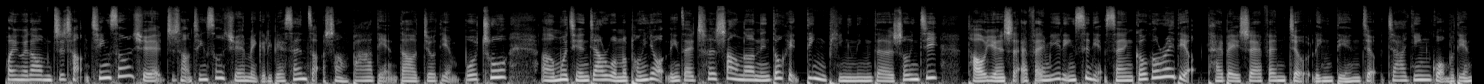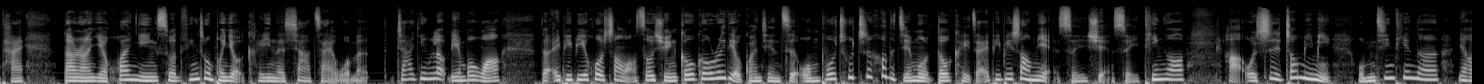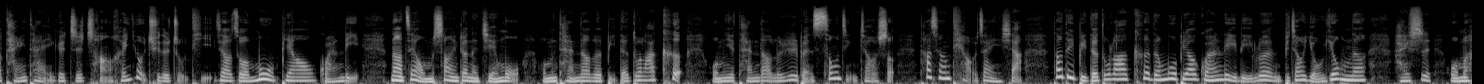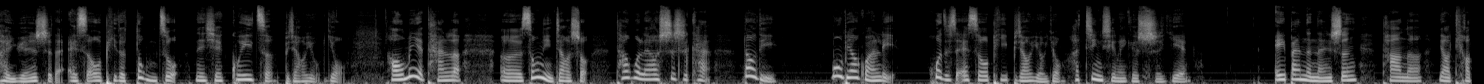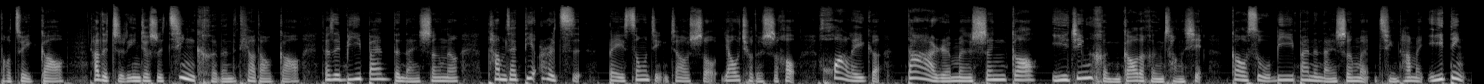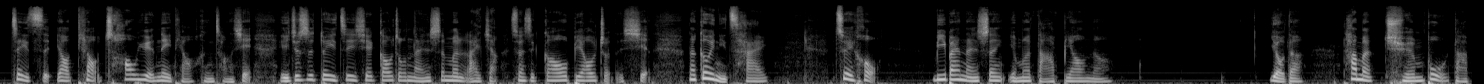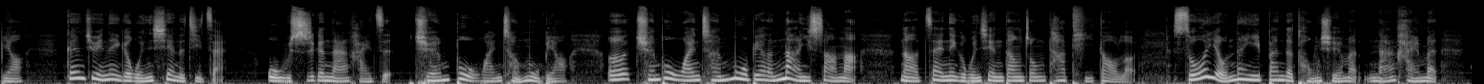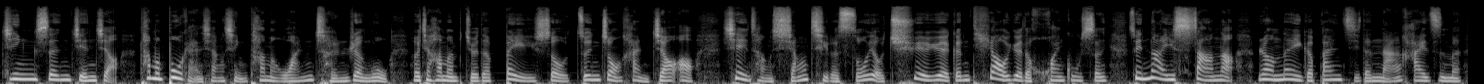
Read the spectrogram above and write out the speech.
欢迎回到我们职场轻松学，职场轻松学每个礼拜三早上八点到九点播出。呃，目前加入我们的朋友，您在车上呢，您都可以定频您的收音机。桃园是 FM 一零四点三 GoGo Radio，台北是 FM 九零点九佳音广播电台。当然，也欢迎所有的听众朋友可以呢下载我们。佳音乐联播网的 APP 或上网搜寻 “GoGo Radio” 关键字，我们播出之后的节目都可以在 APP 上面随选随听哦。好，我是张敏敏，我们今天呢要谈一谈一个职场很有趣的主题，叫做目标管理。那在我们上一段的节目，我们谈到了彼得·杜拉克，我们也谈到了日本松井教授，他想挑战一下，到底彼得·杜拉克的目标管理理论比较有用呢，还是我们很原始的 SOP 的动作那些规则比较有用？好，我们也谈了，呃，松井教授他为了要试试看到底目标管理或者是 SOP 比较有用，他进行了一个实验。A 班的男生他呢要跳到最高，他的指令就是尽可能的跳到高。但是 B 班的男生呢，他们在第二次被松井教授要求的时候，画了一个大人们身高已经很高的横长线，告诉 B 班的男生们，请他们一定这次要跳超越那条横长线，也就是对这些高中男生们来讲算是高标准的线。那各位你猜，最后 B 班男生有没有达标呢？有的。他们全部达标。根据那个文献的记载，五十个男孩子全部完成目标。而全部完成目标的那一刹那，那在那个文献当中，他提到了所有那一班的同学们，男孩们惊声尖叫，他们不敢相信他们完成任务，而且他们觉得备受尊重和骄傲。现场响起了所有雀跃跟跳跃的欢呼声，所以那一刹那，让那个班级的男孩子们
